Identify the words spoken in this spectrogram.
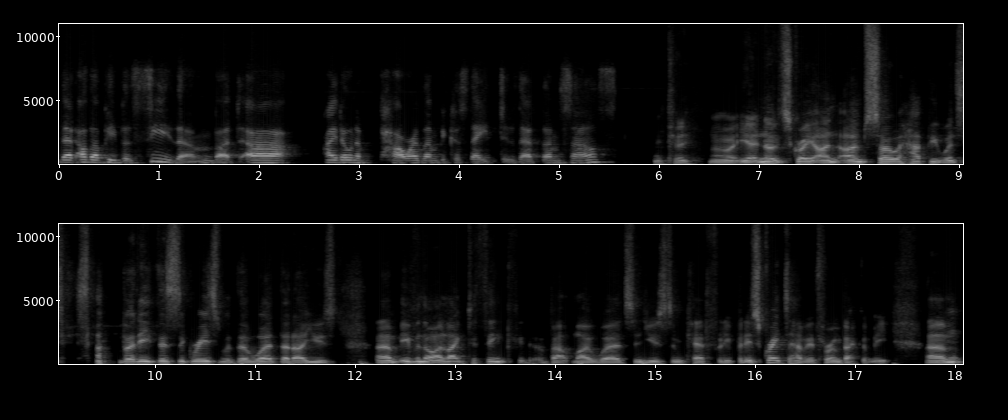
that other people see them. But uh, I don't empower them because they do that themselves. Okay. All right. Yeah. No, it's great. I'm, I'm so happy when somebody disagrees with the word that I use, um, even though I like to think about my words and use them carefully. But it's great to have it thrown back at me. Um,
